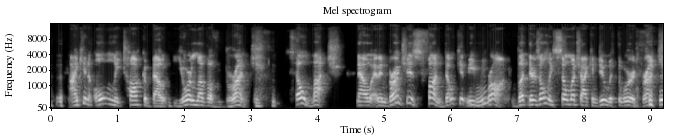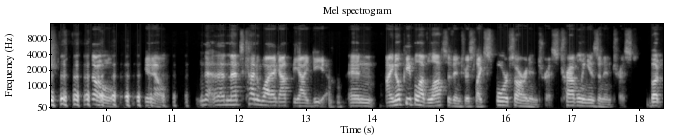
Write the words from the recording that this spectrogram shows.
I can only talk about your love of brunch so much. Now, I mean, brunch is fun. Don't get me Mhm. wrong, but there's only so much I can do with the word brunch. so, you know, and that's kind of why I got the idea. And I know people have lots of interests, like sports are an interest, traveling is an interest. But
